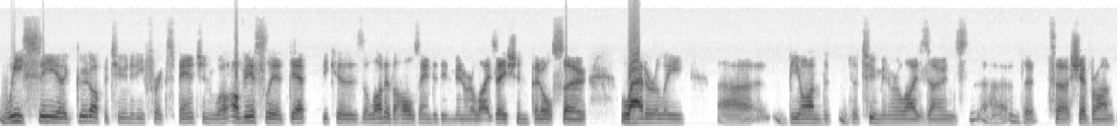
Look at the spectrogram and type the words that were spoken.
we see a good opportunity for expansion. Well, obviously at depth because a lot of the holes ended in mineralization, but also laterally uh, beyond the, the two mineralized zones uh, that uh, Chevron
